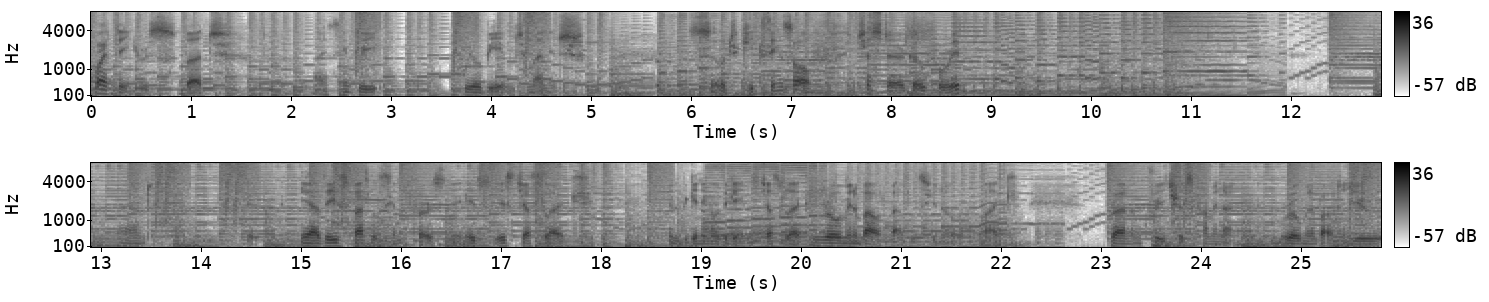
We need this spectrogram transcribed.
quite dangerous, but I think we will be able to manage. So to kick things off, Chester, go for it. And yeah, these battles in the first, it's, it's just like in the beginning of the game, it's just like roaming about battles, you know, like random creatures coming and roaming about and you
